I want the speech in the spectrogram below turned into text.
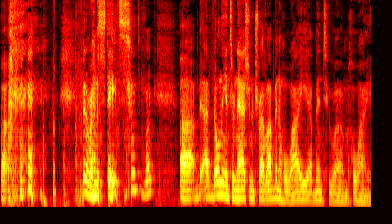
Uh, been around the States. what the fuck? Uh, I've only international travel. I've been to Hawaii. I've been to um, Hawaii.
